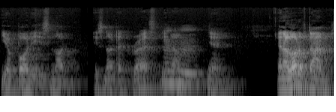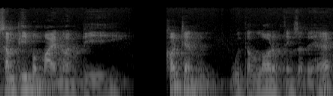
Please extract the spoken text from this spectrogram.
your body is not is not at rest. You mm-hmm. know. Yeah. And a lot of times some people might not be content with with a lot of things that they have.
